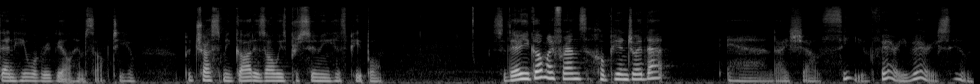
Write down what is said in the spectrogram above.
then he will reveal himself to you. But trust me, God is always pursuing his people. So there you go, my friends. Hope you enjoyed that. And I shall see you very, very soon.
